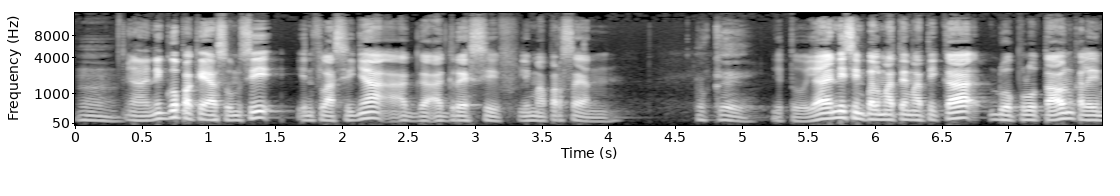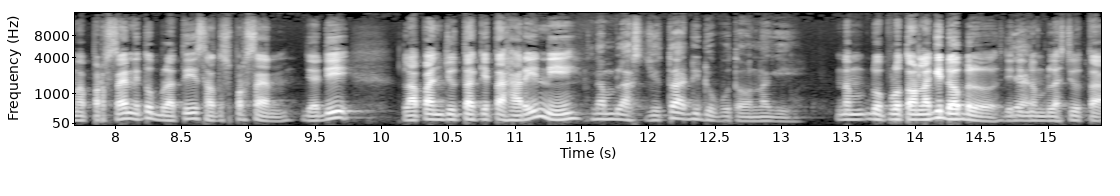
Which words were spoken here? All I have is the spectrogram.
Hmm. Nah, ini gue pakai asumsi inflasinya agak agresif 5% Oke. gitu. Ya, ini simpel matematika 20 tahun kali 5% itu berarti 100%. Jadi 8 juta kita hari ini 16 juta di 20 tahun lagi. 6 20 tahun lagi double jadi Ya. 16 juta.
